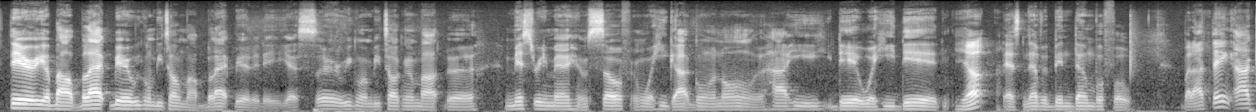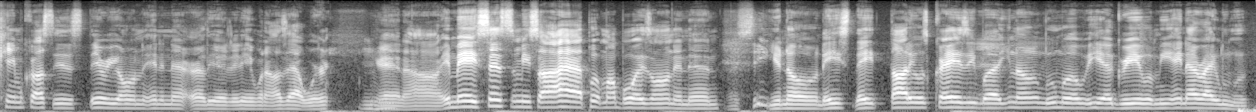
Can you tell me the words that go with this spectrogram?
theory about Blackbeard. We're gonna be talking about Blackbeard today. Yes, sir. We're gonna be talking about the mystery man himself and what he got going on and how he did what he did Yep. that's never been done before. But I think I came across this theory on the internet earlier today when I was at work. Mhm. And uh, it made sense to me, so I had put my boys on, and then you know they they thought it was crazy, but you know Luma over here agreed with me. Ain't that right, Luma?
